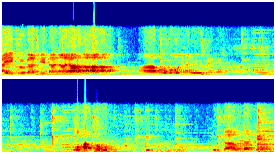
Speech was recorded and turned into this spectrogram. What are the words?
俳句が来たなら青えるねおはと一つ歌うだけ。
